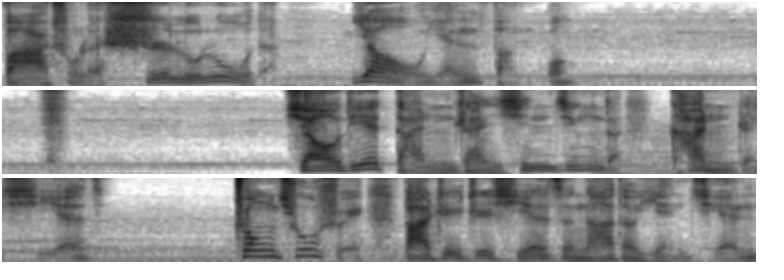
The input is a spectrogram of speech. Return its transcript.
发出了湿漉漉的耀眼反光。小蝶胆战心惊地看着鞋子，庄秋水把这只鞋子拿到眼前，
